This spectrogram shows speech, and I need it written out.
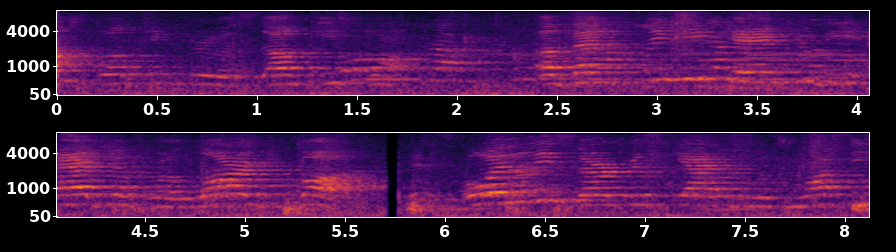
mouse through a soggy swamp. Eventually, he came to the edge of a large bog. Its oily surface scattered with mossy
